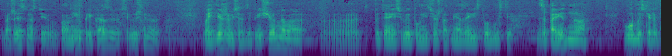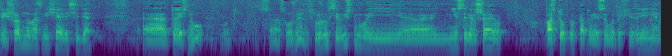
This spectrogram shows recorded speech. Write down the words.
божественности, выполняю приказы Всевышнего, воздерживаюсь от запрещенного, э, пытаюсь выполнить все, что от меня зависит в области заповеданного, в области разрешенного освещаю себя. То есть, ну, вот служу, служу Всевышнему и э, не совершаю поступков, которые с его точки зрения,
